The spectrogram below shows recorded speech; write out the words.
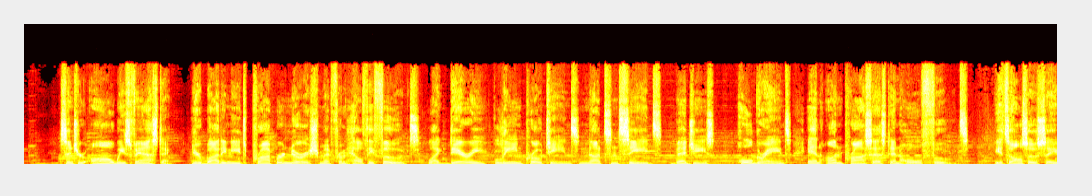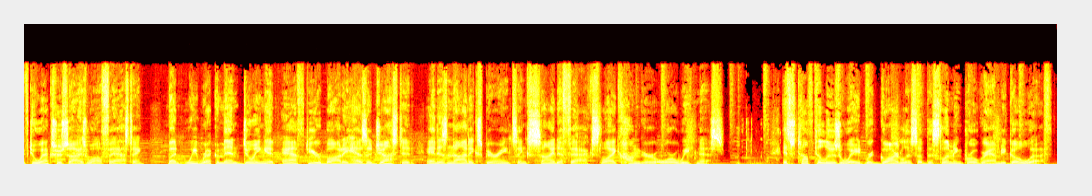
Since you're always fasting, your body needs proper nourishment from healthy foods like dairy, lean proteins, nuts and seeds, veggies, whole grains, and unprocessed and whole foods. It's also safe to exercise while fasting, but we recommend doing it after your body has adjusted and is not experiencing side effects like hunger or weakness. It's tough to lose weight regardless of the slimming program you go with.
